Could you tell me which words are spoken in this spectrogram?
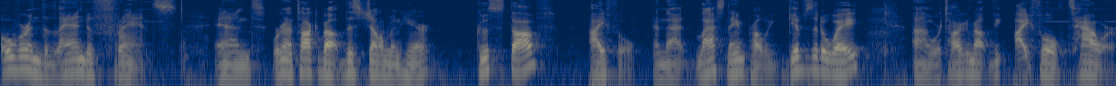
over in the land of France. And we're going to talk about this gentleman here, Gustave Eiffel, and that last name probably gives it away. Uh, we're talking about the Eiffel Tower.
